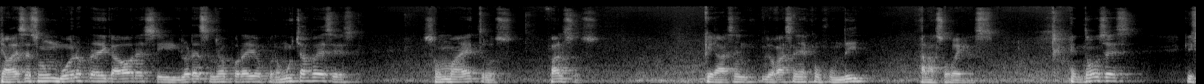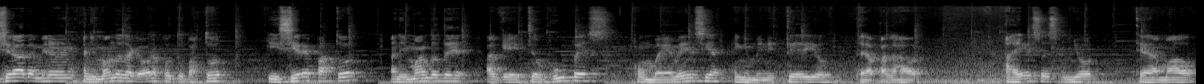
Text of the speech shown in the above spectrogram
Y a veces son buenos predicadores y gloria al Señor por ellos, pero muchas veces son maestros falsos que hacen, lo que hacen es confundir a las ovejas. Entonces, quisiera terminar animándote a que ores por tu pastor y si eres pastor, animándote a que te ocupes con vehemencia en el ministerio de la palabra. A eso el Señor amado.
